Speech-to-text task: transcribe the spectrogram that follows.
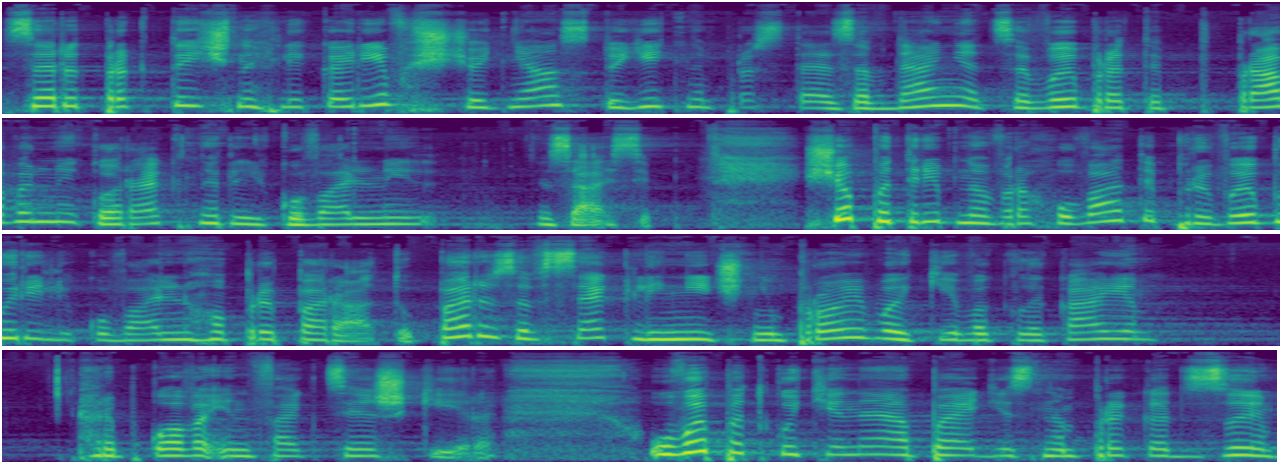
Серед практичних лікарів щодня стоїть непросте завдання це вибрати правильний коректний лікувальний засіб. Що потрібно врахувати при виборі лікувального препарату? Перш за все, клінічні прояви, які викликає грибкова інфекція шкіри. У випадку тінеа педіс, наприклад, з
